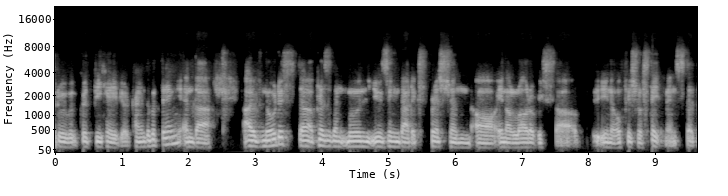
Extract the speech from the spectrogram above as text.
through good behavior, kind of a thing, and uh, I've noticed uh, President Moon using that expression uh, in a lot of his, uh, you know, official statements that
